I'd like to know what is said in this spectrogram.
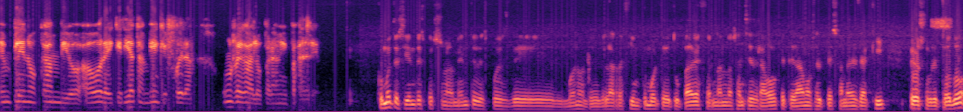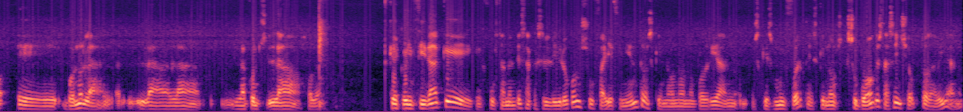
en pleno cambio ahora y quería también que fuera un regalo para mi padre. ¿Cómo te sientes personalmente después de, bueno, de, la reciente muerte de tu padre, Fernando Sánchez Dragó, que te damos el pésame desde aquí, pero sobre todo, eh, bueno, la, la, la, la, joder, que coincida que, que justamente sacas el libro con su fallecimiento, es que no, no, no podría, no, es que es muy fuerte, es que no, supongo que estás en shock todavía, ¿no?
